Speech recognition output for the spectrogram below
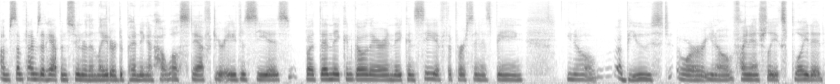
Um, sometimes it happens sooner than later, depending on how well staffed your agency is. But then they can go there and they can see if the person is being, you know, abused or you know financially exploited.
